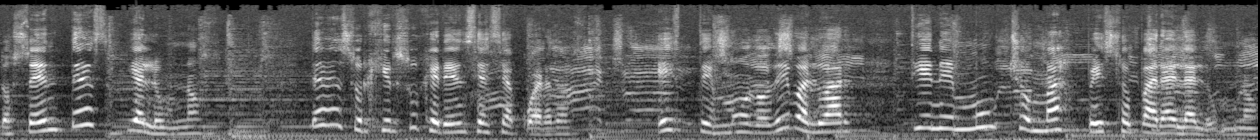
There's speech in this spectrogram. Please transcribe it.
docentes y alumnos. Deben surgir sugerencias y acuerdos. Este modo de evaluar tiene mucho más peso para el alumno.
